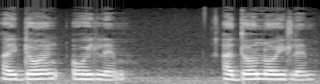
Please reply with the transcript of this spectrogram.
I don't oil them. I don't oil them.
